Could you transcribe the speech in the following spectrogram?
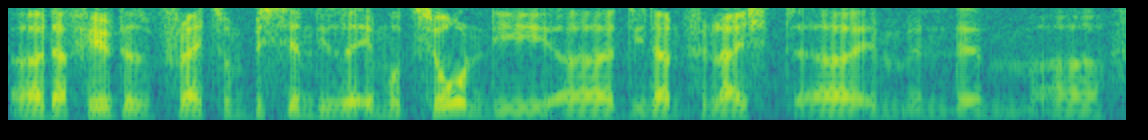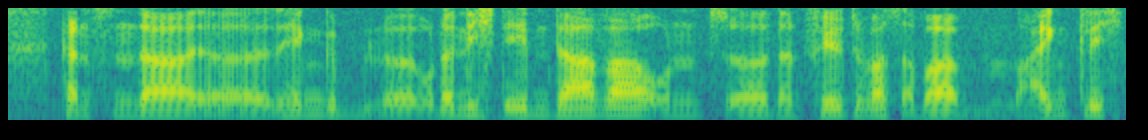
Äh, da fehlte vielleicht so ein bisschen diese Emotion, die, äh, die dann vielleicht äh, im, in dem äh, Ganzen da äh, hängen äh, oder nicht eben da war und äh, dann fehlte was, aber eigentlich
